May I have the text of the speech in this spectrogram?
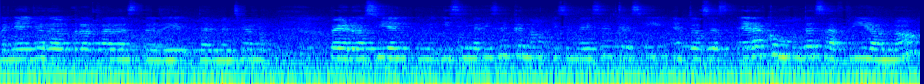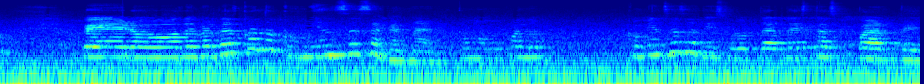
venía yo de otras redes, te, te menciono. Pero si, el, y si me dicen que no, y si me dicen que sí, entonces era como un desafío, ¿no? Pero de verdad cuando comienzas a ganar, como cuando comienzas a disfrutar de estas partes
